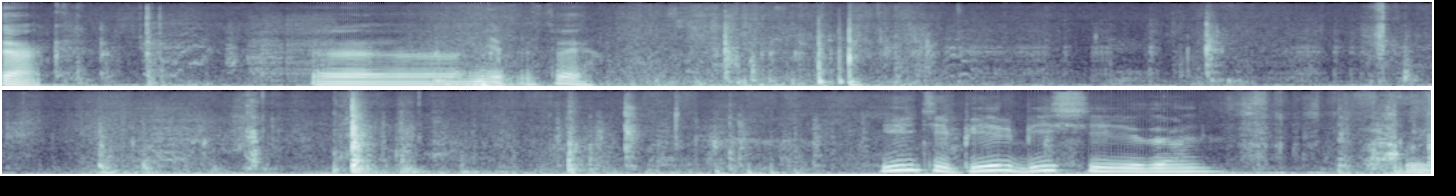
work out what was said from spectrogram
Так. Э, нет, это И теперь беседа. Ой.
